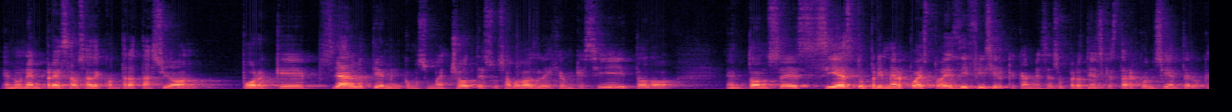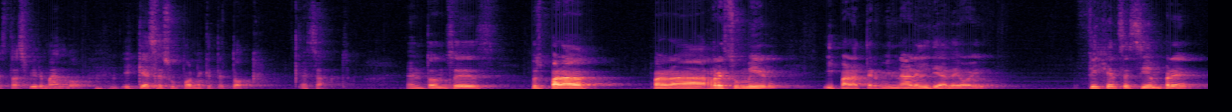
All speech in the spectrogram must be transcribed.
en una empresa, o sea, de contratación, porque pues, ya lo tienen como su machote, sus abogados le dijeron que sí y todo. Entonces, si es tu primer puesto, es difícil que cambies eso, pero tienes que estar consciente de lo que estás firmando y qué se supone que te toca. Exacto. Entonces, pues para, para resumir y para terminar el día de hoy, fíjense siempre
